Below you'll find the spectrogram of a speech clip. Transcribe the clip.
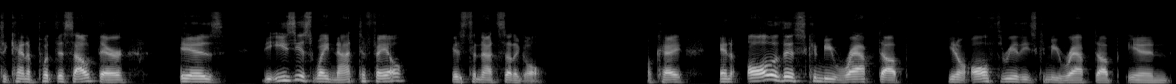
to kind of put this out there is the easiest way not to fail is to not set a goal. Okay. And all of this can be wrapped up you know, all three of these can be wrapped up in,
